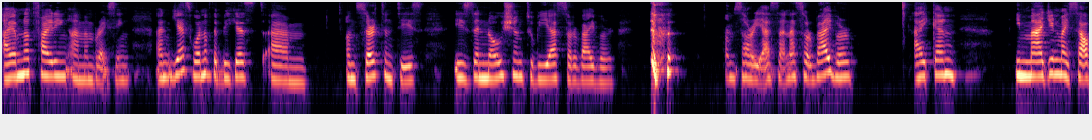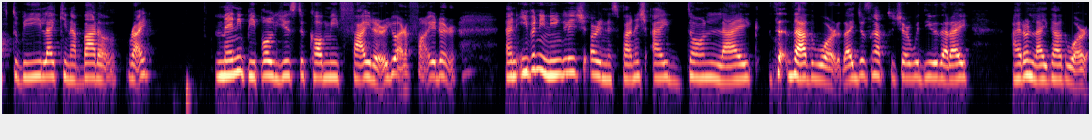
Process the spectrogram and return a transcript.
I am not fighting, I'm embracing. And yes, one of the biggest um, uncertainties is the notion to be a survivor. I'm sorry, as an, a survivor, I can imagine myself to be like in a battle, right? Many people used to call me fighter. You are a fighter. And even in English or in Spanish, I don't like th- that word. I just have to share with you that I I don't like that word.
